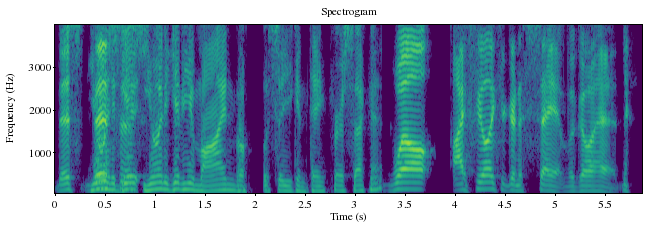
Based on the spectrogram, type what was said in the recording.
This You want, this to is give, you want to give you mine so you can think for a second? well. I feel like you're gonna say it, but go ahead.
